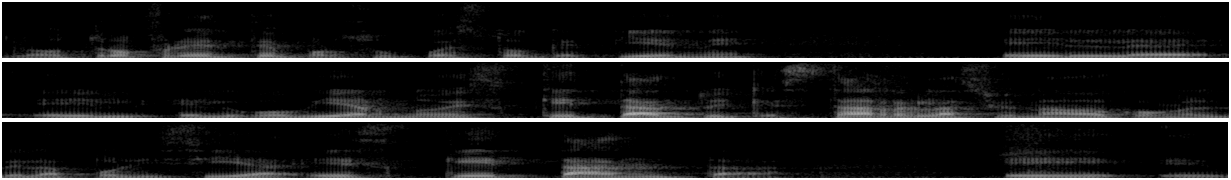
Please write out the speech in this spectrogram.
El otro frente, por supuesto, que tiene el, gobierno es qué tanto, y que está relacionado con el de la policía, es qué tanta eh, eh,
